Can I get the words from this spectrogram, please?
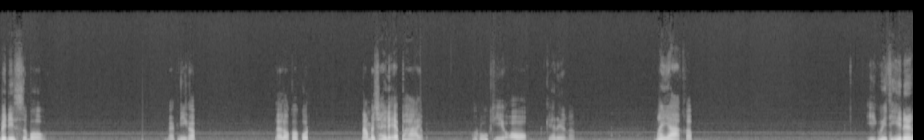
เป็น disable แบบนี้ครับ แล้วเราก็กดนำไปใช้เลยแอปพลายกดโอเคออก แค่นี้ครับ ไม่ยากครับ อีกวิธีหนึ่ง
